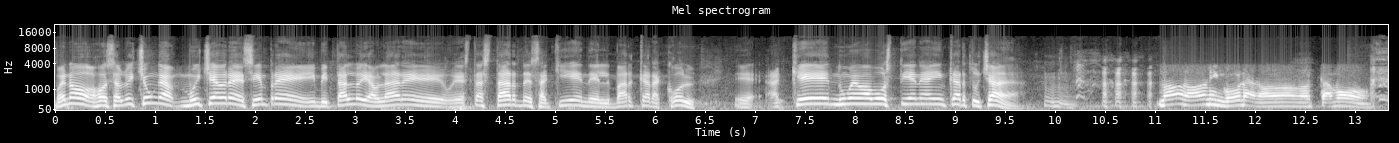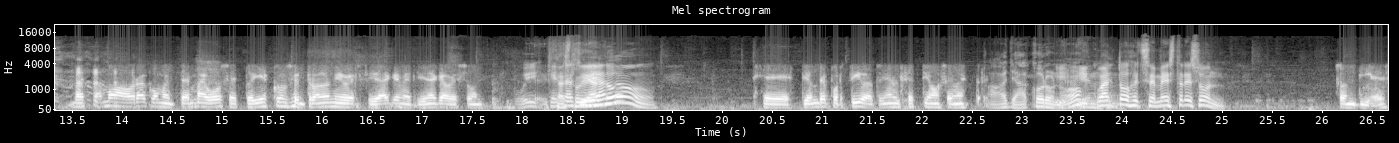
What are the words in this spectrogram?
Bueno, José Luis Chunga, muy chévere siempre invitarlo y hablar eh, estas tardes aquí en el Bar Caracol. Eh, ¿A qué nueva voz tiene ahí encartuchada? No, no, ninguna, no, no, estamos, no estamos ahora como en tema de voz, estoy desconcentrado en la universidad que me tiene cabezón. Uy, ¿qué está, estudiando? Gestión deportiva, estoy en el séptimo semestre. Ah, ya coronó. ¿Y, cuántos semestres son? Son 10.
